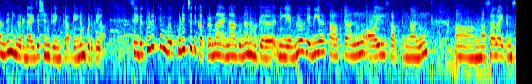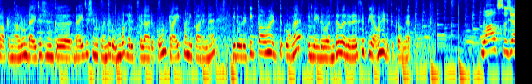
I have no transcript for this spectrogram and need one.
வந்து நீங்கள் ஒரு டைஜஷன் ட்ரிங்க் அப்படின்னும் கொடுக்கலாம். ஸோ இது குடிக்கும்போ குடித்ததுக்கு அப்புறமா என்ன ஆகும்னா நமக்கு நீங்கள் எவ்வளோ ஹெவியாக சாப்பிட்டாலும் ஆயில் சாப்பிட்ருந்தாலும் மசாலா ஐட்டம் சாப்பிட்ருந்தாலும் டைஜஷனுக்கு டைஜஷனுக்கு வந்து ரொம்ப ஹெல்ப்ஃபுல்லாக இருக்கும். ட்ரை பண்ணி பாருங்கள் இது ஒரு டிப்பாகவும் எடுத்துக்கோங்க. இல்லை இது வந்து ஒரு ரெசிபியாகவும் எடுத்துக்கோங்க. வாவ் சுஜா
